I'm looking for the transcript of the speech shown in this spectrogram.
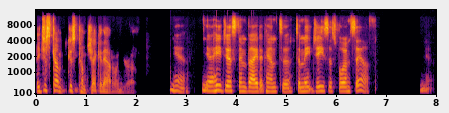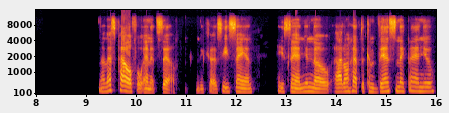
hey, just come, just come check it out on your own. Yeah, yeah. He just invited him to to meet Jesus for himself. Yeah. Now that's powerful in itself because he's saying, he's saying, you know, I don't have to convince Nathaniel,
